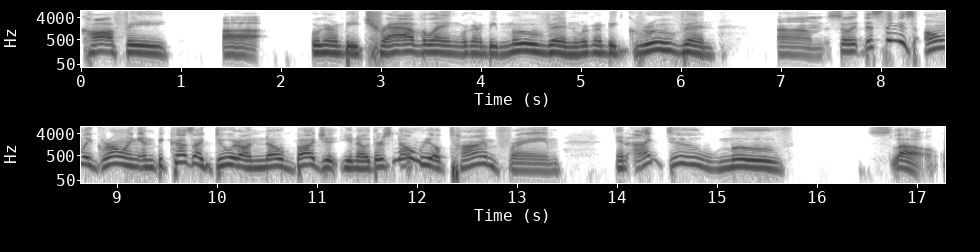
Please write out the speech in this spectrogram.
coffee, uh, we're going to be traveling we're going to be moving we're going to be grooving. Um so this thing is only growing and because i do it on no budget you know there's no real time frame and i do move slow.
